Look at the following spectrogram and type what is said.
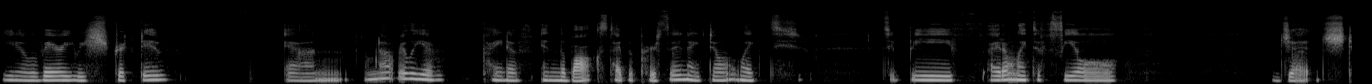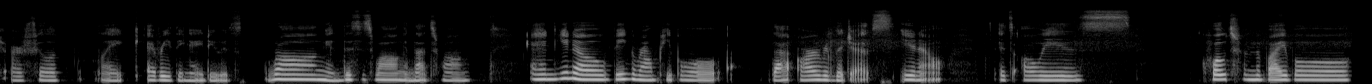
you know, very restrictive. And I'm not really a kind of in the box type of person. I don't like to to be I don't like to feel judged or feel like everything I do is wrong and this is wrong and that's wrong. And, you know, being around people that are religious, you know, it's always quotes from the Bible.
